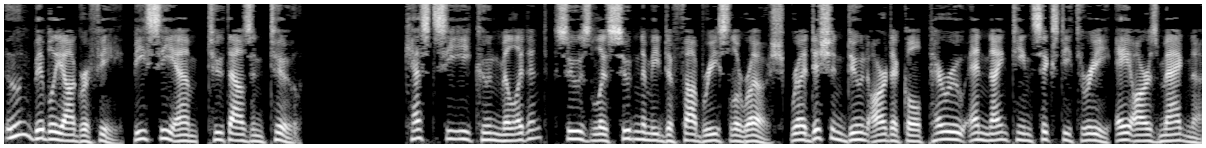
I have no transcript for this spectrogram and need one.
Une bibliographie, BCM, 2002 Qu'est ce qu'un militant, sous le pseudonyme de Fabrice Laroche, réédition d'un article paru en 1963 Ars Magna,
